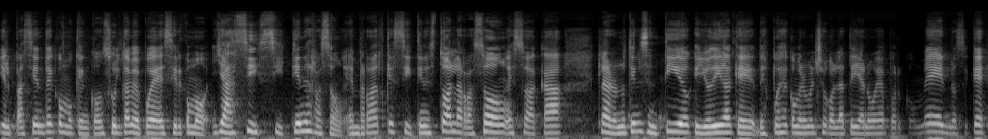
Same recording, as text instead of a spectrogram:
y el paciente como que en consulta me puede decir como, ya, sí, sí, tienes razón, en verdad que sí, tienes toda la razón, eso acá, claro, no tiene sentido que yo diga que después de comerme el chocolate ya no voy a poder comer, no sé qué,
